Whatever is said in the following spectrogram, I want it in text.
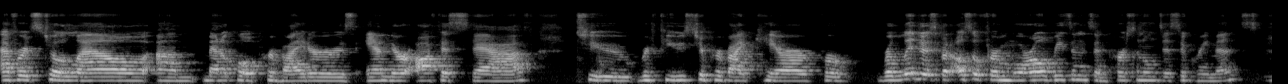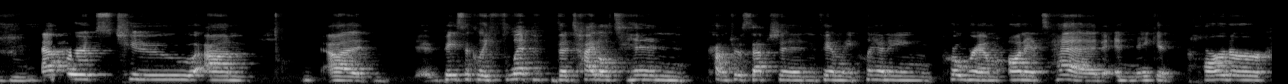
efforts to allow um, medical providers and their office staff to refuse to provide care for religious, but also for moral reasons and personal disagreements. Mm-hmm. Efforts to um, uh, basically flip the Title X contraception family planning program on its head and make it harder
